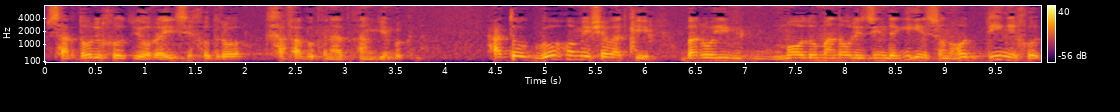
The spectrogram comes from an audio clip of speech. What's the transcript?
سردار خود یا رئیس خود را خفه بکند غمگین بکند. حتی گاه ها می شود برای مال و منال زندگی انسان ها دین خود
